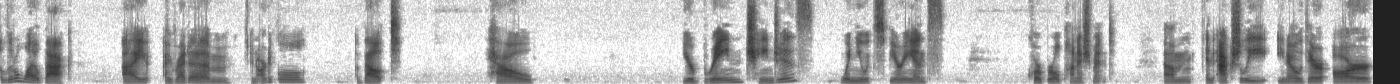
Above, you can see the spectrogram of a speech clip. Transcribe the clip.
a little while back I I read um an article about how your brain changes when you experience corporal punishment. Um, and actually, you know, there are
